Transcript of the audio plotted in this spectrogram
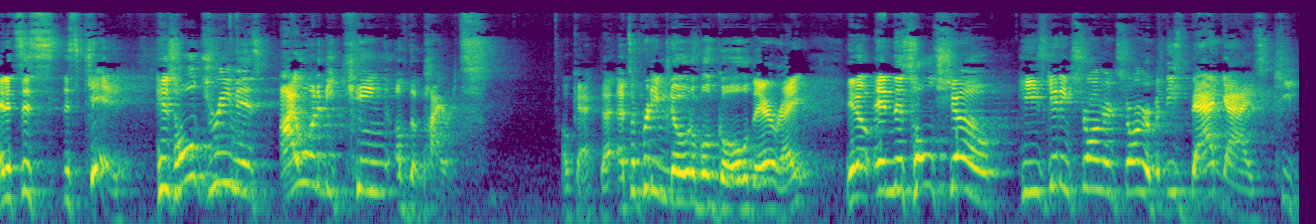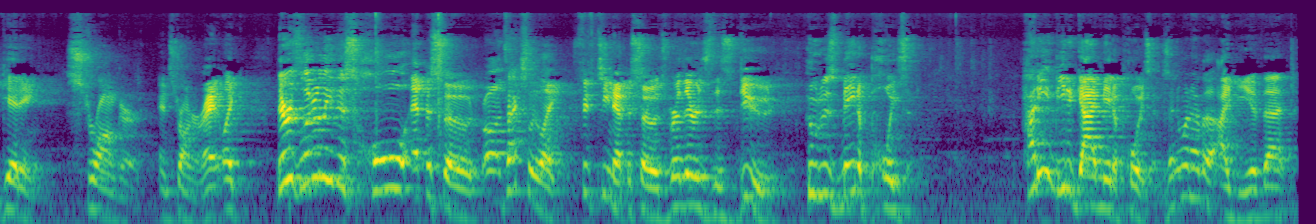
And it's this this kid. His whole dream is, I want to be king of the pirates. Okay, that, that's a pretty notable goal there, right? You know, in this whole show, he's getting stronger and stronger, but these bad guys keep getting stronger and stronger, right? Like, there was literally this whole episode, well, it's actually like 15 episodes, where there's this dude who was made of poison. How do you beat a guy made of poison? Does anyone have an idea of that?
